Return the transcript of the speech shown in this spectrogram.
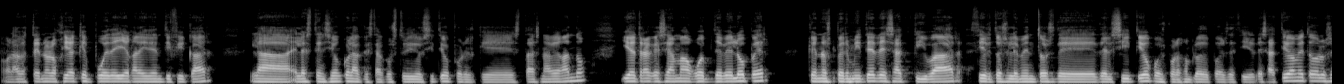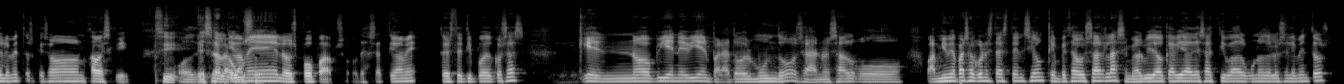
O la tecnología que puede llegar a identificar la, la, extensión con la que está construido el sitio por el que estás navegando. Y otra que se llama Web Developer, que nos permite desactivar ciertos elementos del sitio. Pues, por ejemplo, puedes decir, desactívame todos los elementos que son JavaScript. o desactívame los pop-ups. O desactívame todo este tipo de cosas que no viene bien para todo el mundo. O sea, no es algo. A mí me pasa con esta extensión que empecé a usarla, se me ha olvidado que había desactivado alguno de los elementos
